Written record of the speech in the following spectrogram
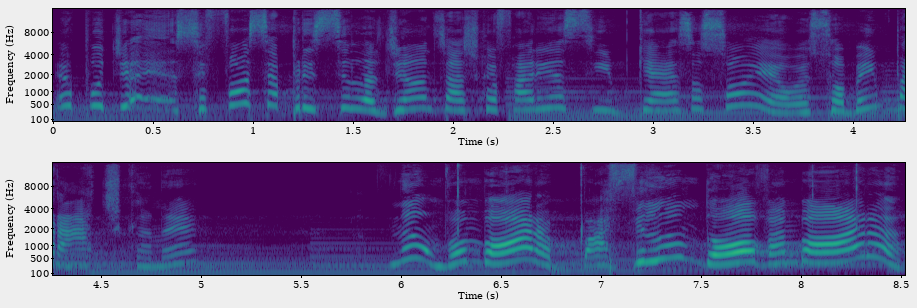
Eu podia, se fosse a Priscila de antes, acho que eu faria assim, porque essa sou eu. Eu sou bem prática, né? Não, vambora. A fila andou, vambora.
